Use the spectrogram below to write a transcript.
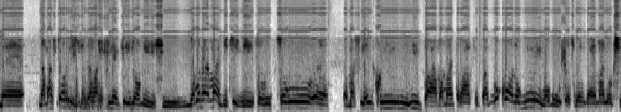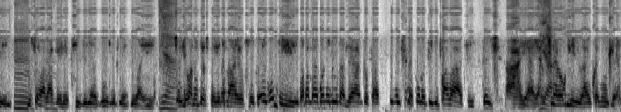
ne nama stories awa reflect ilokishi yabona manje i-TV so so eh, ama-slay queen ibhama ama-drugs but kukhona okuningi okuhle esikwenzayo emalokishini. Kusengakavele e-TV ngiyazibuza ukuthi kwenziwa yini. Yeah. so iyona into esibhekene nayo futhi. Eh kunzima. Abantu bayibona lula leya nto but sine politiki phakathi hey hayi hayi Yeah. kufuneka kuliwe ayikho enye indlela.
